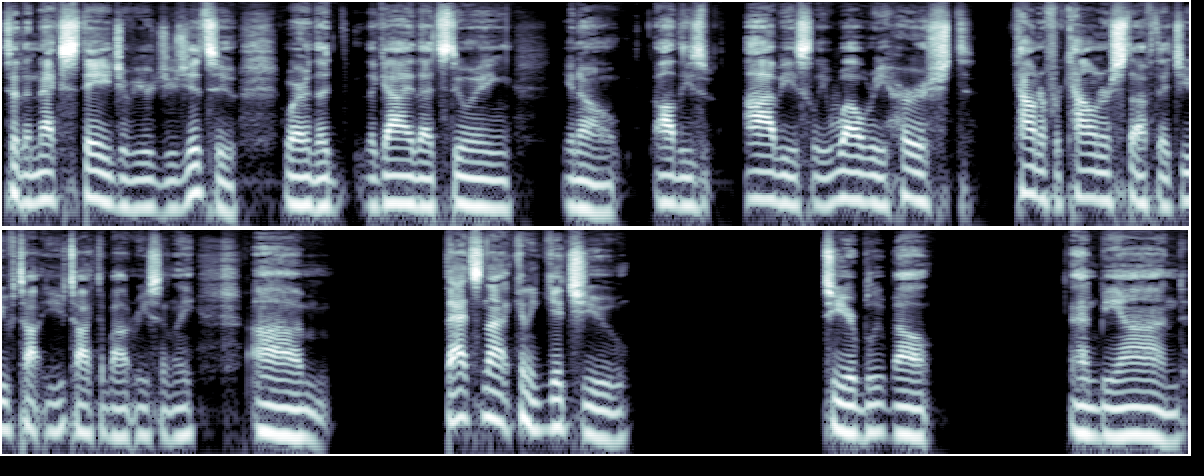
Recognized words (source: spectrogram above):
to the next stage of your jujitsu where the the guy that's doing you know all these obviously well rehearsed counter for counter stuff that you've taught you talked about recently um that's not going to get you to your blue belt and beyond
